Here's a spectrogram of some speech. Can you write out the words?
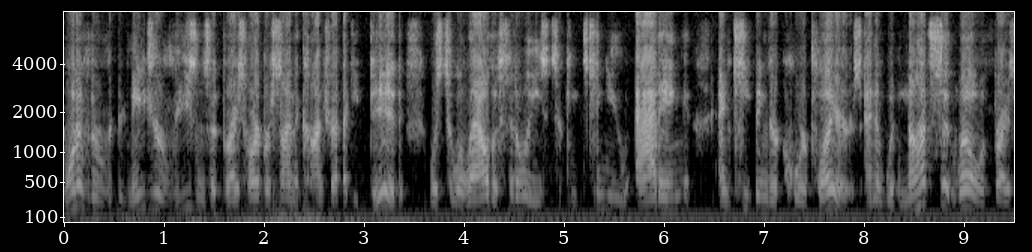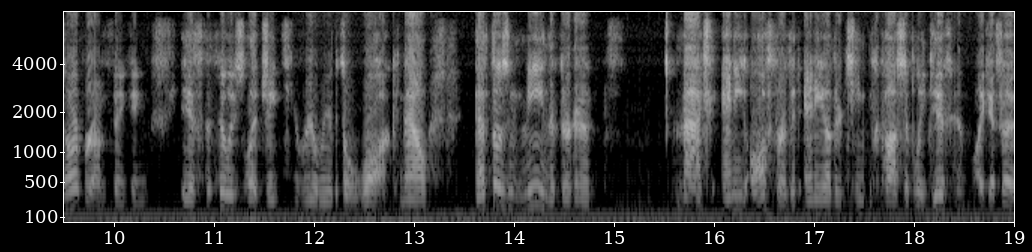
one of the major reasons that Bryce Harper signed the contract he did was to allow the Phillies to continue adding and keeping their core players. And it would not sit well with Bryce Harper, I'm thinking, if the Phillies let JT Realmuto walk. Now, that doesn't mean that they're going to match any offer that any other team could possibly give him. Like if a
